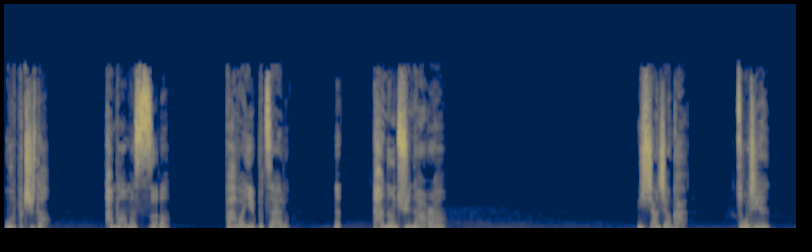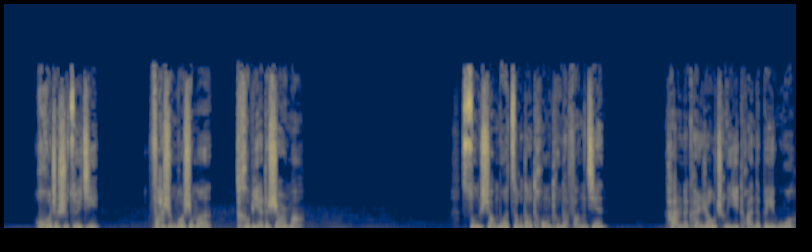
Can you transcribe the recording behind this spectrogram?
我不知道，他妈妈死了，爸爸也不在了，那他能去哪儿啊？你想想看，昨天，或者是最近，发生过什么特别的事儿吗？宋小沫走到彤彤的房间，看了看揉成一团的被窝，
